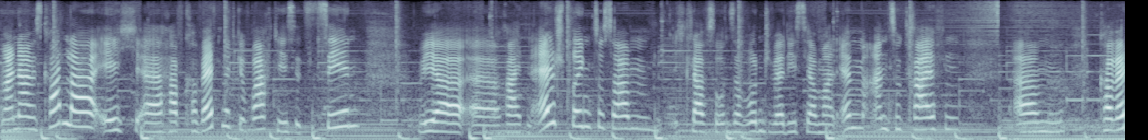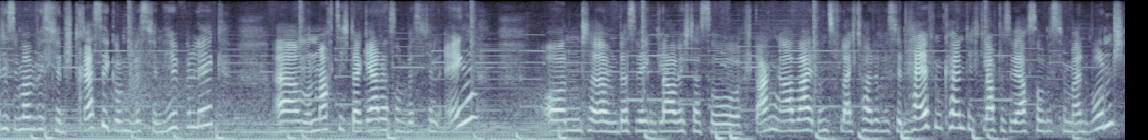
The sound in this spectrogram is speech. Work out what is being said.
Mein Name ist Cordula, ich äh, habe Corvette mitgebracht, die ist jetzt 10. Wir äh, reiten L-Springen zusammen. Ich glaube, so unser Wunsch wäre dieses Jahr mal M anzugreifen. Ähm, Corvette ist immer ein bisschen stressig und ein bisschen hippelig ähm, und macht sich da gerne so ein bisschen eng. Und ähm, deswegen glaube ich, dass so Stangenarbeit uns vielleicht heute ein bisschen helfen könnte. Ich glaube, das wäre auch so ein bisschen mein Wunsch.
